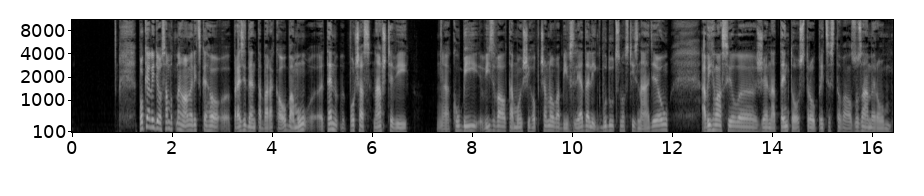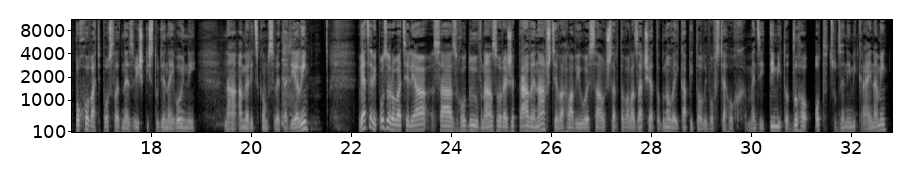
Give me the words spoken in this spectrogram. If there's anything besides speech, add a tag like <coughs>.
Pokiaľ ide o samotného amerického prezidenta Baracka Obamu, ten počas návštevy Kuby vyzval tamojších občanov, aby vzliadali k budúcnosti s nádejou a vyhlásil, že na tento ostrov pricestoval so zámerom pochovať posledné zvyšky studenej vojny na americkom svetadieli. Viacerí pozorovatelia sa zhodujú v názore, že práve návšteva hlavy USA odštartovala začiatok novej kapitoly vo vzťahoch medzi týmito dlho odcudzenými krajinami.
